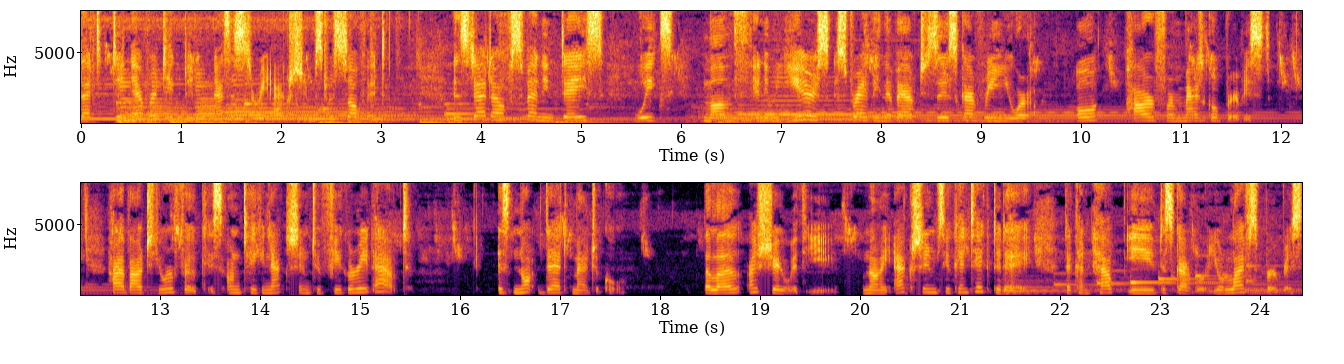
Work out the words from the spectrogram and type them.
that they never take the necessary actions to solve it. Instead of spending days, weeks, months, and even years stressing about discovering your all powerful magical purpose, how about your focus on taking action to figure it out? It's not that magical. Below, I share with you nine actions you can take today that can help you discover your life's purpose.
